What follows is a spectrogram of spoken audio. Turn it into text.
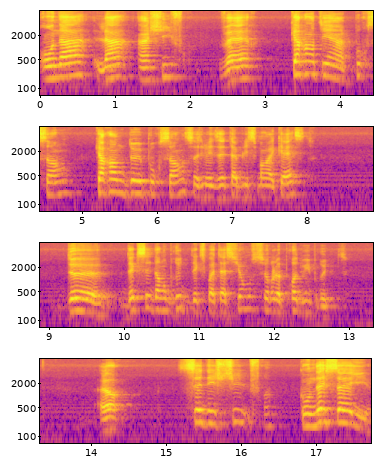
on a là un chiffre vert 41% 42%, c'est les établissements équestres, d'excédent brut d'exploitation sur le produit brut. Alors, c'est des chiffres qu'on essaye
